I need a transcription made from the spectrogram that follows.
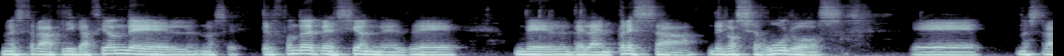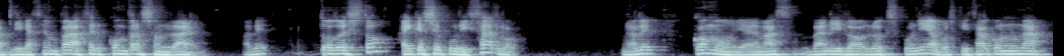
nuestra aplicación del, no sé, del fondo de pensiones, de, la empresa, de los seguros, eh, nuestra aplicación para hacer compras online, ¿vale? Todo esto hay que securizarlo, ¿vale? ¿Cómo? Y además Dani lo, exponía, pues quizá con una,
